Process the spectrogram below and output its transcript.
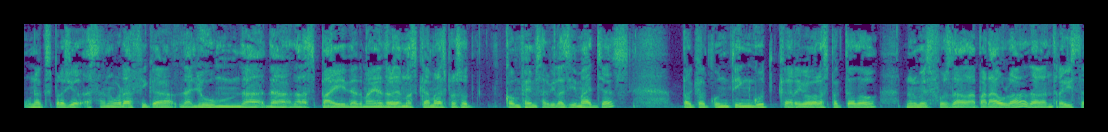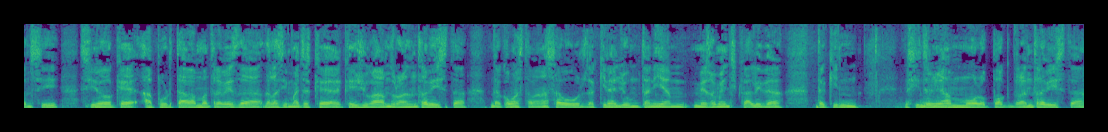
una expressió escenogràfica de llum, de, de, de l'espai, de manera de treballar amb les càmeres, però sobretot com fem servir les imatges perquè el contingut que arribava a l'espectador no només fos de la paraula, de l'entrevista en si, sinó que aportàvem a través de, de les imatges que, que hi jugàvem durant l'entrevista, de com estaven asseguts, de quina llum teníem més o menys càlida, de quin, si ens allunyàvem molt o poc de l'entrevista,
